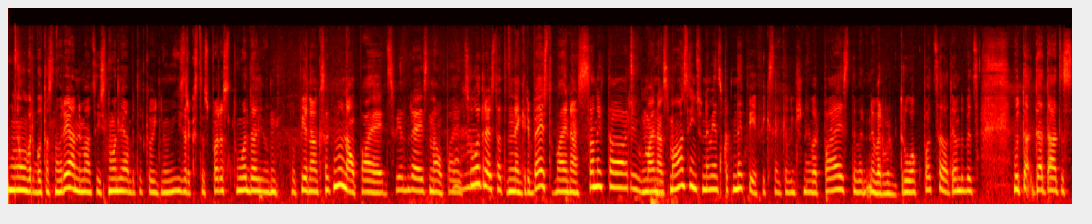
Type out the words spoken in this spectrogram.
Nu, varbūt tas nav reanimācijas nodaļā, bet tad, kad viņi izraksta uz parastu nodaļu un pienāk, saka, nu, nav paēdis vienreiz, nav paēdis -huh. otrais, tad negribēs, tu mainās sanitāri un mainās māsīņas, un neviens pat nepiefiksē, ka viņš nevar paēst, nevar, nevar roku pacelt. Ja, tāpēc, nu, tā, tā, tā tas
